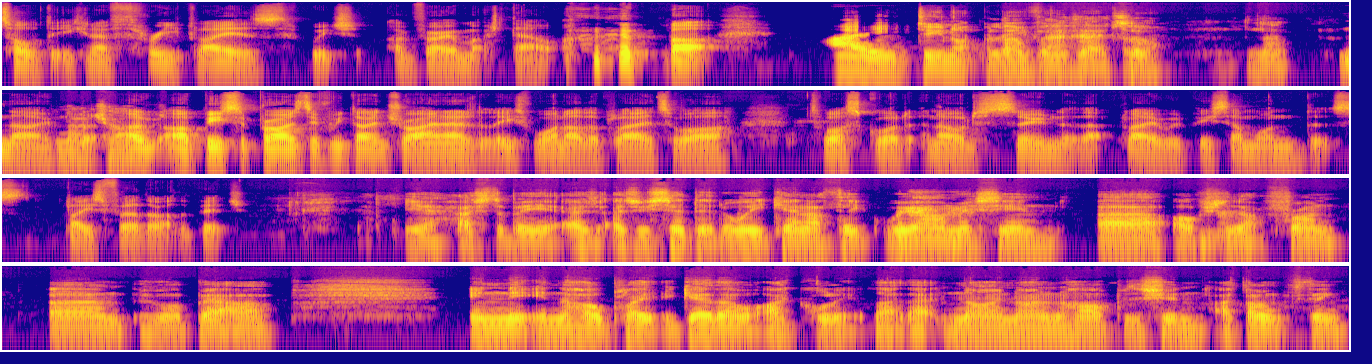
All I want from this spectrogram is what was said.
told that you can have three players, which I very much doubt. but I do not believe, believe that, that at all. No. no, No but chance. I'll, I'll be surprised if we don't try and add at least one other player to our to our squad, and I would assume that that player would be someone that's plays further up the pitch. Yeah, has to be. As, as we said at the weekend, I think we are missing uh, options up front um, who are better in knitting the whole play together. I call it like that nine, nine and a half position. I don't think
